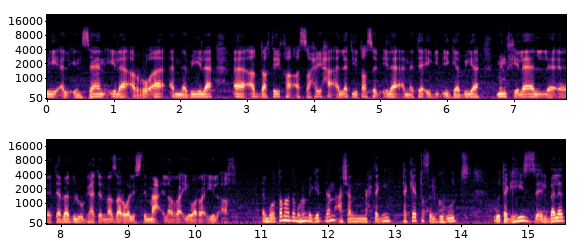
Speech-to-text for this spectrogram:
بالإنسان إلى الرؤى النبيلة آه، الدقيقة الصحيحة التي تصل إلى النتائج الإيجابية من خلال آه، تبادل وجهات النظر والاستماع إلى الرأي والرأي الآخر. المؤتمر ده مهم جدا عشان محتاجين تكاتف الجهود وتجهيز البلد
